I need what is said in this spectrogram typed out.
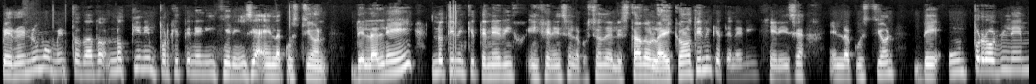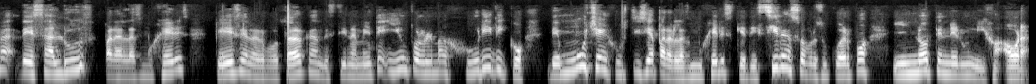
pero en un momento dado no tienen por qué tener injerencia en la cuestión de la ley, no tienen que tener injerencia en la cuestión del Estado laico, no tienen que tener injerencia en la cuestión de un problema de salud para las mujeres, que es el abortar clandestinamente, y un problema jurídico de mucha injusticia para las mujeres que deciden sobre su cuerpo y no tener un hijo. Ahora,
